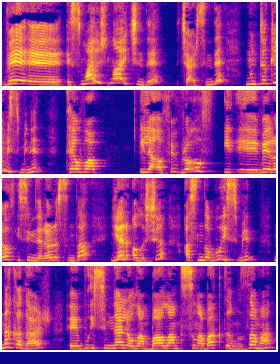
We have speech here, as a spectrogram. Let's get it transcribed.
Ve e, Esma-i Hüsna içinde, içerisinde Muntakim isminin Tevvab ile Afif, Rauf e, ve Rauf isimleri arasında yer alışı aslında bu ismin ne kadar e, bu isimlerle olan bağlantısına baktığımız zaman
